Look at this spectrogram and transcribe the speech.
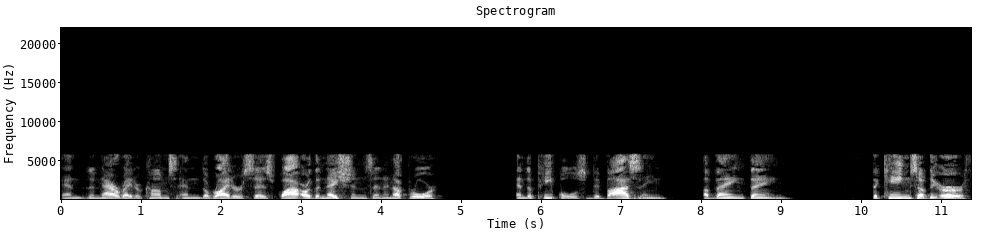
And the narrator comes and the writer says, Why are the nations in an uproar and the peoples devising a vain thing? The kings of the earth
